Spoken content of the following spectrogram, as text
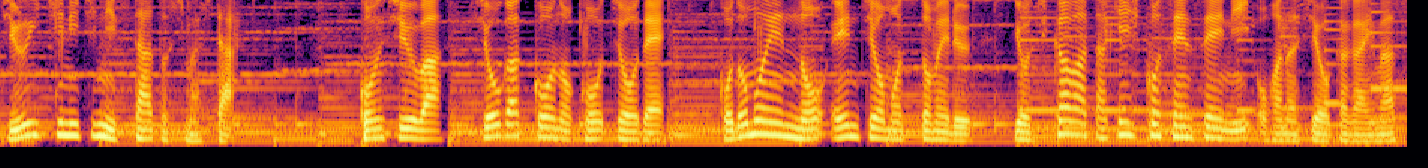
11日にスタートしました。今週は小学校の校長で子ども園の園長も務める吉川武彦先生にお話を伺います。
